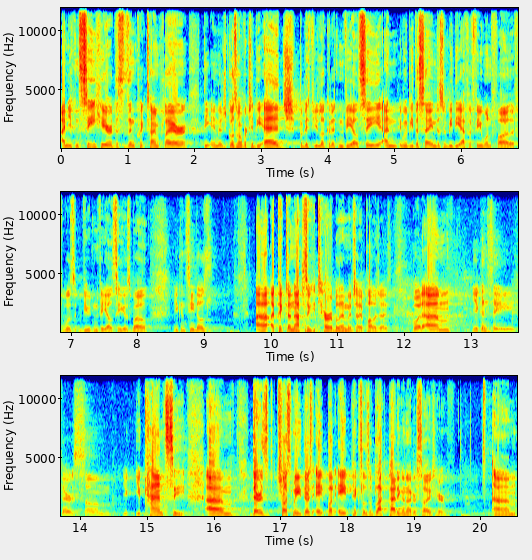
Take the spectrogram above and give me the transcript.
and you can see here, this is in QuickTime Player, the image goes over to the edge, but if you look at it in VLC, and it would be the same, this would be the FFV1 file if it was viewed in VLC as well. You can see those, uh, I picked an absolutely terrible image, I apologize. But um, you can see there's some, you, you can't see. Um, there's, trust me, there's eight, but eight pixels of black padding on either side here. Um,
